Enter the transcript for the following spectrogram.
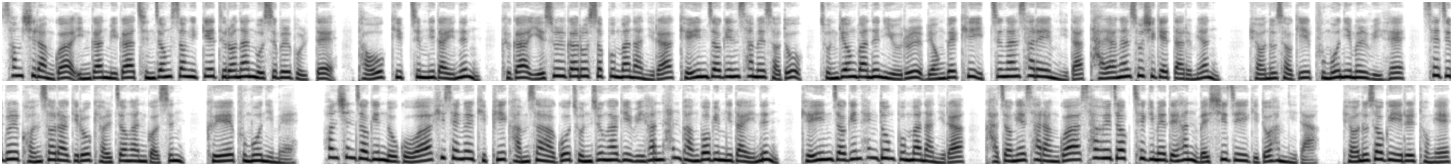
성실함과 인간미가 진정성 있게 드러난 모습을 볼 때 더욱 깊집니다. 이는 그가 예술가로서뿐만 아니라 개인적인 삶에서도 존경받는 이유를 명백히 입증한 사례입니다. 다양한 소식에 따르면 변우석이 부모님을 위해 새 집을 건설하기로 결정한 것은 그의 부모님의 헌신적인 노고와 희생을 깊이 감사하고 존중하기 위한 한 방법입니다. 이는 개인적인 행동뿐만 아니라 가정의 사랑과 사회적 책임에 대한 메시지이기도 합니다. 변우석의 일을 통해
